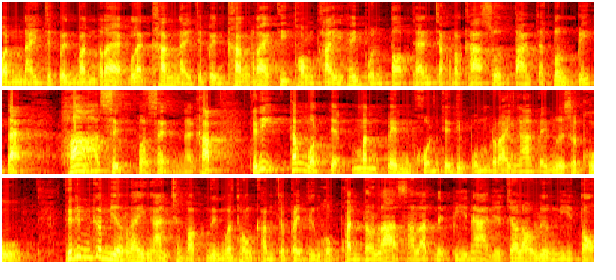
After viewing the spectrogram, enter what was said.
วันไหนจะเป็นวันแรกและครั้งไหนจะเป็นครั้งแรกที่ทองไทยให้ผลตอบแทนจากราคาส่วนต่างจากต้นปีแตะ50%นะครับ ทีนี้ทั้งหมดเนี่ยมันเป็นผลอย่างที่ผมรายงานไปเมื่อสักครู่ ทีนี้มันก็มีรายงานฉบับหนึ่งว่าทองคำจะไปถึง 6,000 ดอลลาร์สหรัฐในปีหน้า เดี๋ยวจะเล่าเรื่องนี้ต่อ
